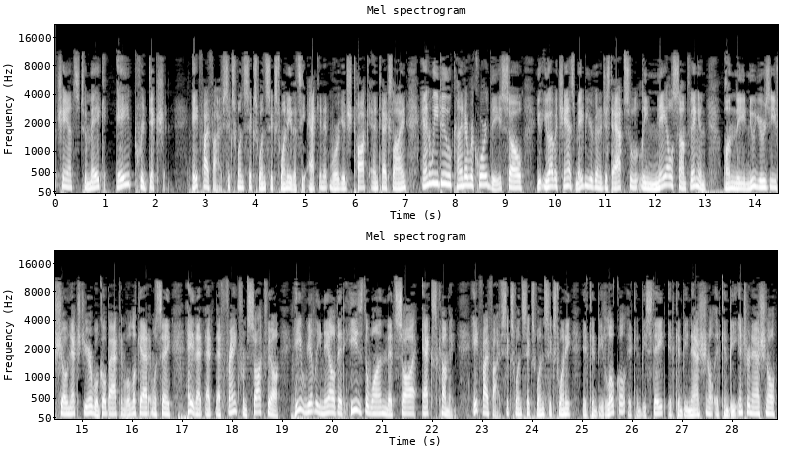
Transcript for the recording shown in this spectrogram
chance to make a prediction 855 616 1620. That's the Accunet Mortgage talk and text line. And we do kind of record these, so you, you have a chance. Maybe you're going to just absolutely nail something. And on the New Year's Eve show next year, we'll go back and we'll look at it and we'll say, hey, that, that, that Frank from Saukville, he really nailed it. He's the one that saw X coming. 855 616 1620. It can be local, it can be state, it can be national, it can be international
